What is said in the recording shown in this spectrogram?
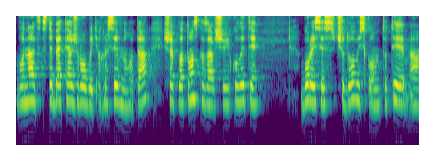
вона з тебе теж робить агресивного. так? Ще Платон сказав, що коли ти борешся з чудовиськом, то ти а,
